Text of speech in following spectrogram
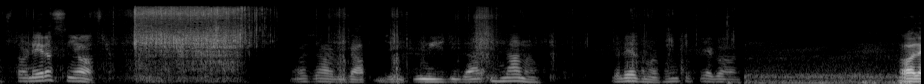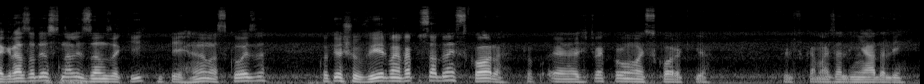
As torneiras assim, ó. Vamos já o gato de mijo de gato. Não dá não. Beleza, amor? Vamos aqui agora. Olha, graças a Deus finalizamos aqui. Enterramos as coisas. Coloquei o chuveiro, mas vai precisar de uma escora. É, a gente vai pôr uma escora aqui, ó. Pra ele ficar mais alinhado ali.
